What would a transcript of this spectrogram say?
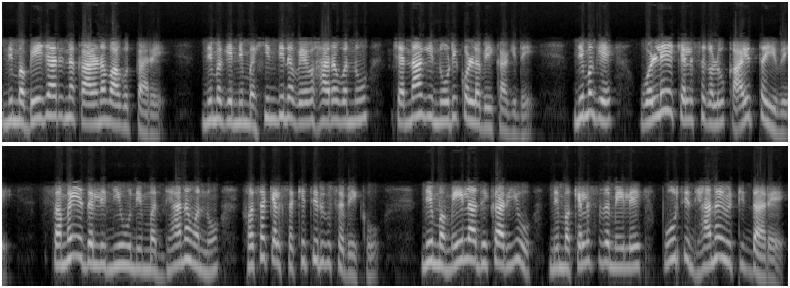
ನಿಮ್ಮ ಬೇಜಾರಿನ ಕಾರಣವಾಗುತ್ತಾರೆ. ನಿಮಗೆ ನಿಮ್ಮ ಹಿಂದಿನ ವ್ಯವಹಾರವನ್ನು ಚೆನ್ನಾಗಿ ನೋಡಿಕೊಳ್ಳಬೇಕಾಗಿದೆ. ನಿಮಗೆ ಒಳ್ಳೆಯ ಕೆಲಸಗಳು ಕಾಯುತ್ತಾ ಇವೆ. ಸಮಯದಲ್ಲಿ ನೀವು ನಿಮ್ಮ ಧ್ಯಾನವನ್ನು ಹೊಸ ಕೆಲಸಕ್ಕೆ ತಿರುಗಿಸಬೇಕು. ನಿಮ್ಮ ಮೇಲಾಧಿಕಾರಿಯು ನಿಮ್ಮ ಕೆಲಸದ ಮೇಲೆ ಪೂರ್ತಿ ಧ್ಯಾನವಿಟ್ಟಿದ್ದಾರೆ.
